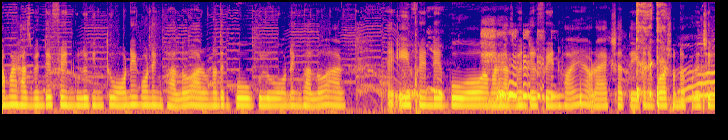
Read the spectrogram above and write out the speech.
আমার হাজব্যান্ডের ফ্রেন্ডগুলো কিন্তু অনেক অনেক ভালো আর ওনাদের বউগুলো অনেক ভালো আর এই ফ্রেন্ডের বউও আমার হাজব্যান্ডের ফ্রেন্ড হয়। ওরা একসাথে এখানে পড়াশোনা করেছিল।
